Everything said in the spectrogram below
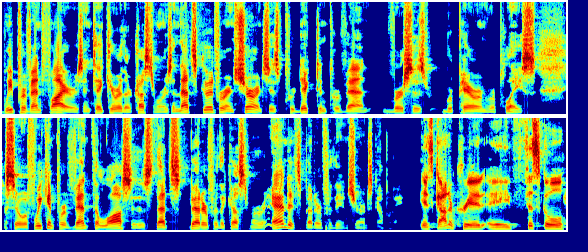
we prevent fires and take care of their customers. And that's good for insurance is predict and prevent versus repair and replace. So if we can prevent the losses, that's better for the customer and it's better for the insurance company. It's got to create a fiscal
